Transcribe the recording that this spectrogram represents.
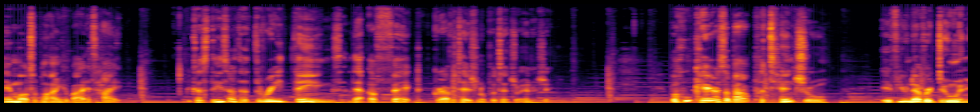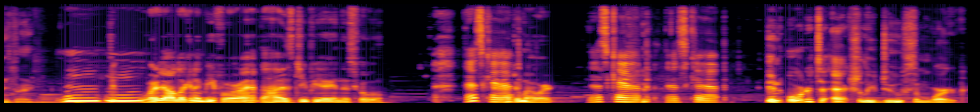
and multiplying it by its height. Because these are the three things that affect gravitational potential energy. But who cares about potential if you never do anything? Mm-hmm. What are y'all looking at me for? I have the highest GPA in this school. That's cap. I do my work. That's cap. That's cap. In order to actually do some work,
